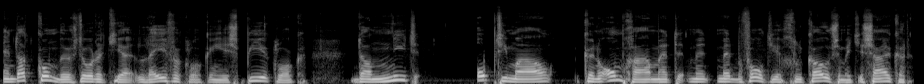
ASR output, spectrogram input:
en dat komt dus doordat je leverklok en je spierklok dan niet optimaal kunnen omgaan met, met, met bijvoorbeeld je glucose, met je suiker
